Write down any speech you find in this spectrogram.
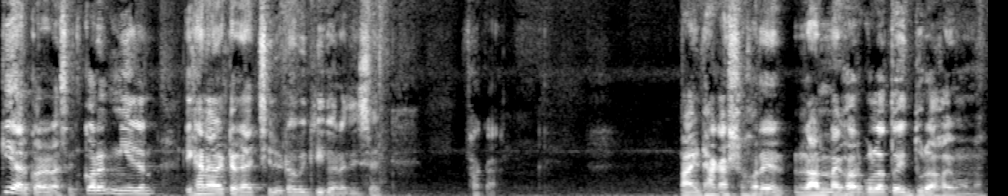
কি কি আর করার আছে? করেন, নিয়ে যান। এখানে আরেকটা র্যাক ছিল, এটাও বিক্রি করে দিছে। ফাঁকা। ভাই, ঢাকা শহরের রান্নাঘরগুলো তো এই দূরা হয় মনে হয়।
